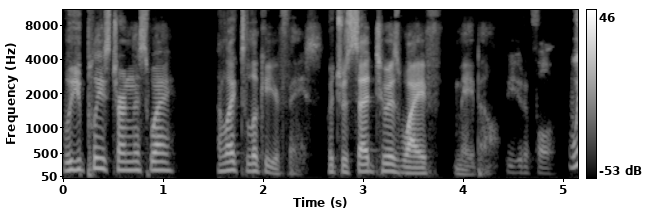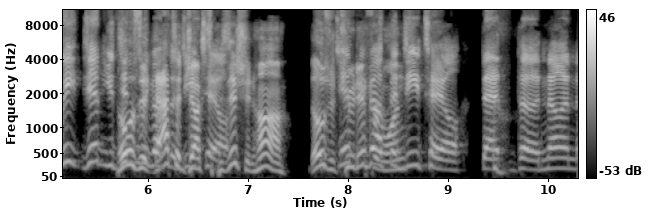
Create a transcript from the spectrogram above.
will you please turn this way? I like to look at your face, which was said to his wife, Mabel. Beautiful. We did. You did. Those are, out that's a detail. juxtaposition, huh? Those You are did two different out ones. The detail that the nun,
